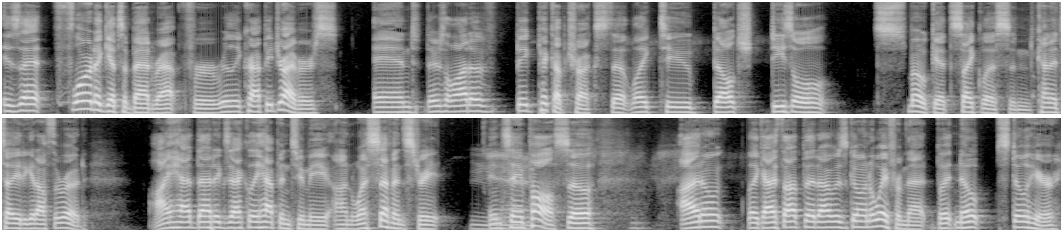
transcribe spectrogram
is that Florida gets a bad rap for really crappy drivers. And there's a lot of big pickup trucks that like to belch diesel smoke at cyclists and kind of tell you to get off the road. I had that exactly happen to me on West 7th Street in St. Paul. So I don't like I thought that I was going away from that, but nope, still here.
